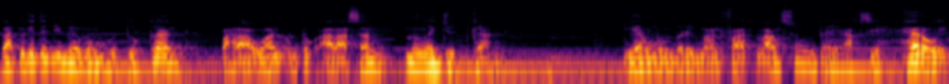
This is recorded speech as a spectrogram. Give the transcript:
Tapi kita juga membutuhkan pahlawan untuk alasan mengejutkan yang memberi manfaat langsung dari aksi heroik.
